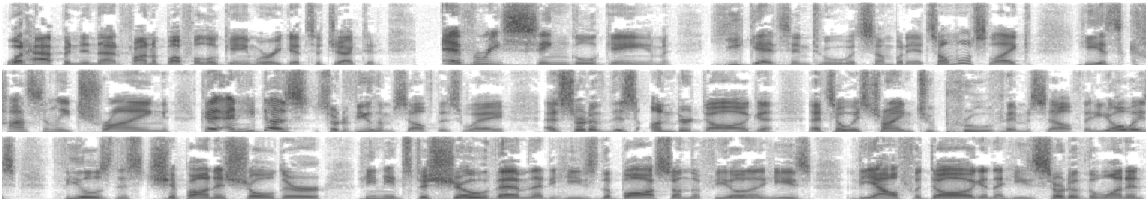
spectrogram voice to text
what happened in that final Buffalo game where he gets ejected every single game he gets into it with somebody. It's almost like he is constantly trying, and he does sort of view himself this way as sort of this underdog that's always trying to prove himself. That he always feels this chip on his shoulder. He needs to show them that he's the boss on the field and he's the alpha dog and that he's sort of the one. And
